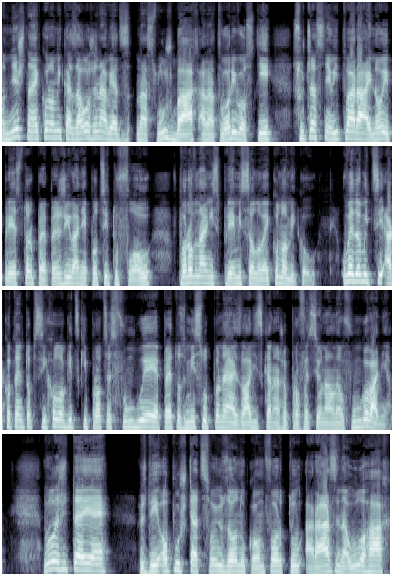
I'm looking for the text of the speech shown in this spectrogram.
No dnešná ekonomika založená viac na službách a na tvorivosti súčasne vytvára aj nový priestor pre prežívanie pocitu flow v porovnaní s priemyselnou ekonomikou. Uvedomiť si, ako tento psychologický proces funguje, je preto zmysluplné aj z hľadiska nášho profesionálneho fungovania. Dôležité je vždy opúšťať svoju zónu komfortu a rázť na úlohách,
